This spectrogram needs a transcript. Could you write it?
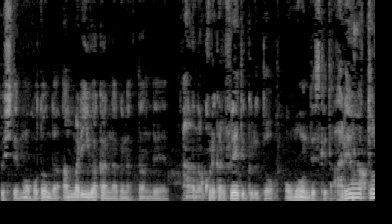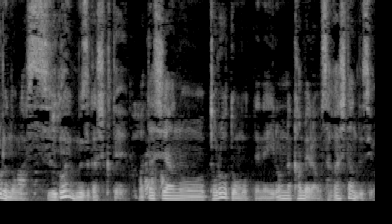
プして、もうほとんどあんまり違和感なくなったんで、あの、これから増えてくると思うんですけど、あれを撮るのがすごい難しくて、私あの、撮ろうと思ってね、いろんなカメラを探したんですよ。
